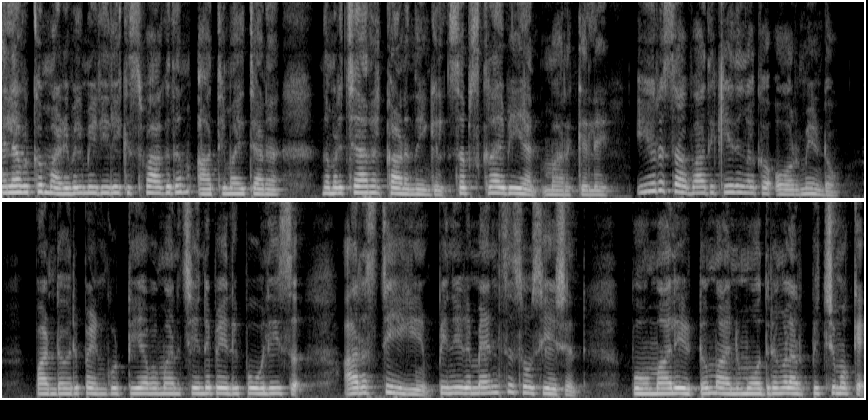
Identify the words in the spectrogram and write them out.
എല്ലാവർക്കും മഴവിൽ മീഡിയയിലേക്ക് സ്വാഗതം. ആദ്യമായിട്ടാണ് നമ്മുടെ ചാനൽ കാണുന്നതെങ്കിൽ സബ്സ്ക്രൈബ് ചെയ്യാൻ മറക്കല്ലേ? ഈ ഒരു സവാദിക്ക് നിങ്ങൾക്ക് ഓർമ്മയുണ്ടോ? പണ്ട് ഒരു പെൺകുട്ടിയെ അപമാനിച്ചതിന്റെ പേരിൽ പോലീസ് അറസ്റ്റ് ചെയ്യുകയും പിന്നീട് മെൻസ് അസോസിയേഷൻ പൂമാലയിട്ടും അനുമോദനങ്ങൾ അർപ്പിച്ചുമൊക്കെ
